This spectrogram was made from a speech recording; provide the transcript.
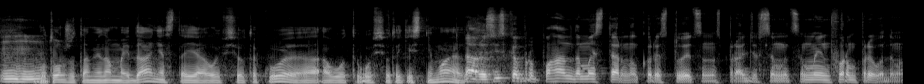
Мгм. вот он же там и на Майдане стоял и все такое, а, а вот его все-таки снимают. Да, російська пропаганда майстерно користується насправді всіми цими інформприводами.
